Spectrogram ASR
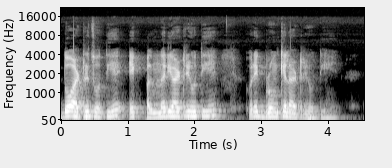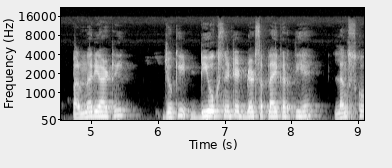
दो आर्टरीज होती है, एक पल्मनरी आर्टरी होती है और एक ब्रोंकियल आर्टरी होती है। पल्मनरी आर्टरी जो कि डीऑक्सीनेटेड ब्लड सप्लाई करती है लंग्स को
